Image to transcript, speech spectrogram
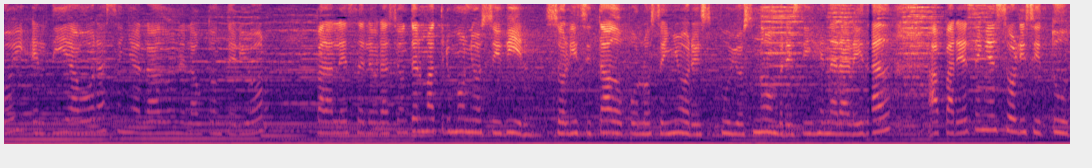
hoy el día hora señalado en el auto anterior para la celebración del matrimonio civil solicitado por los señores cuyos nombres y generalidad aparecen en solicitud,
